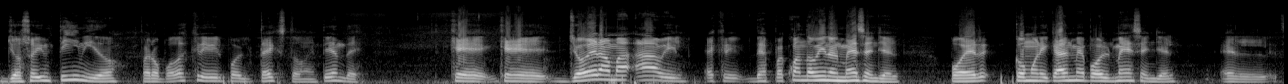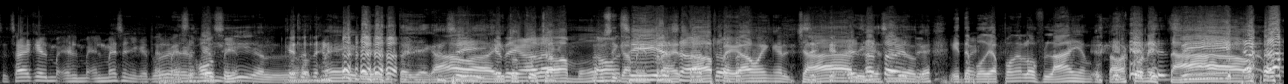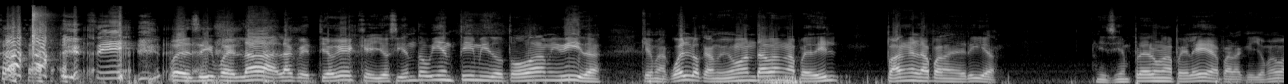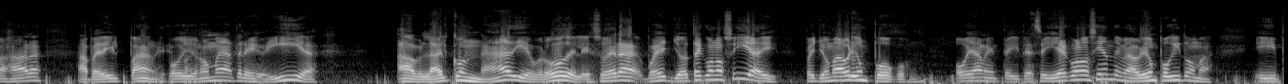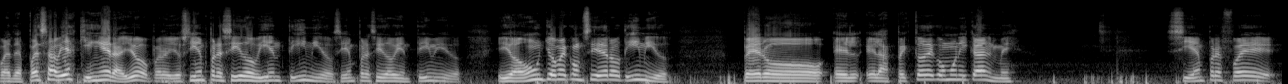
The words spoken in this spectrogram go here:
yo soy tímido, pero puedo escribir por texto, ¿me entiendes? Que, que yo era más hábil, después cuando vino el Messenger, poder comunicarme por Messenger el ¿sabes que el, el, el, Messenger que tú el, el Hotmail, sí, el, que, Hotmail, te llegaba sí, y tú escuchabas música mientras estabas pegado en el chat y, qué sé yo, qué, y te pues, podías poner offline aunque estabas conectado. Sí, pues sí pues la, la cuestión es que yo siendo bien tímido toda mi vida que me acuerdo que a mí me mandaban a pedir pan en la panadería y siempre era una pelea para que yo me bajara a pedir pan, porque yo no me atrevía hablar con nadie, brother. Eso era, pues yo te conocía y pues yo me abría un poco, obviamente, y te seguía conociendo y me abría un poquito más. Y pues después sabías quién era yo, pero yo siempre he sido bien tímido, siempre he sido bien tímido. Y aún yo me considero tímido. Pero el, el aspecto de comunicarme siempre fue,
